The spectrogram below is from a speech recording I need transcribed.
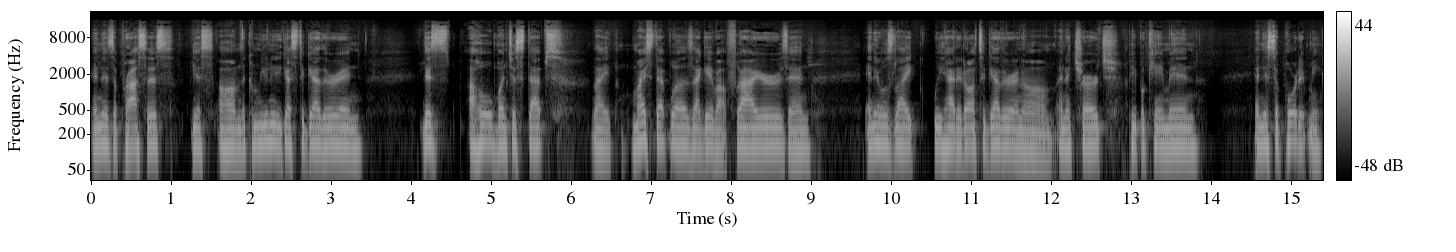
and there's a process. Yes, um, the community gets together, and there's a whole bunch of steps like my step was I gave out flyers and and it was like we had it all together in um in a church. People came in and they supported me.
